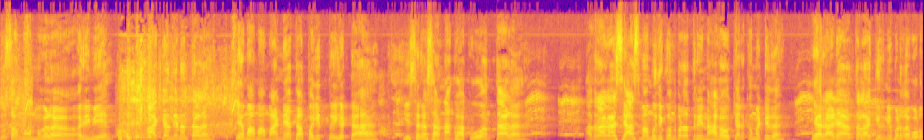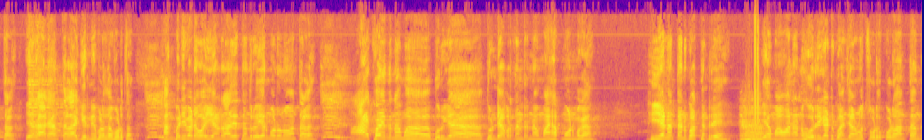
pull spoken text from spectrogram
ದುಸಮ್ಮವನ ಮಗಳ ಅರಿವಿ. ಆಕೆ ಅಂದಿನಂತಾಳ. ಏ ಮಾಮ ಮೊನ್ನೆ ದಪ್ಪ ಆಗಿತ್ತು, ಹಿಟ್ಟ. ಈ ಸರ ಸಣ್ಣ ಹಂಗ ಹಾಕು ಅಂತಾಳ. ಅದ್ರಾಗ ಶಾಸ್ಮ ಮುದಿಕೊಂಡ್ ಬರ್ತತ್ರಿ, ನಾಗವ್ ಕೆರಕ ಮಟ್ಟಿದ. ಏ ರಾಡೆ ಅಂತಾಳ, ಗಿರ್ನಿ ಬಡ್ದ ಬಡ್ತಾಳ. ಏ ರಾಡ್ಯ ಅಂತಾಳ, ಗಿರ್ನಿ ಬಡ್ದ ಬಡ್ತಾಳ. ಹಂಗೆ ಬಡಿಬೇಡವ ಏನ್ರ ಆದೈತಂದ್ರು ಏನು ಮಾಡೋನು ಅಂತಾಳ. ಆಯ್ತು ಹೋಯಿಂದ ನಮ್ಮ ಬುರ್ಗ್ಯ ದುಂಡ್ಯಾ ಬರ್ತಾನ್ರಿ ನಮ್ಮ ಮಾಯಪ್ಪ ಮಾವನ ಮಗ. ಏನಂತಾನ ಗೊತ್ತನ್ರಿ? ಏ ಮಾವ, ನಾನು ಹೊರಿಗಟ್ಟು ಗೊಂಜಾಳ ಮುಚ್ಚಿ ಹೊಡೆದು ಕೊಡು ಅಂತಂದ.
